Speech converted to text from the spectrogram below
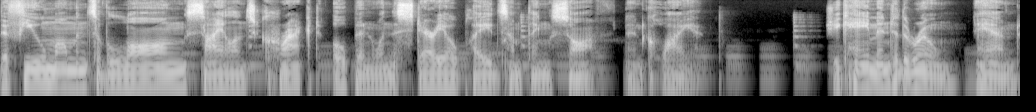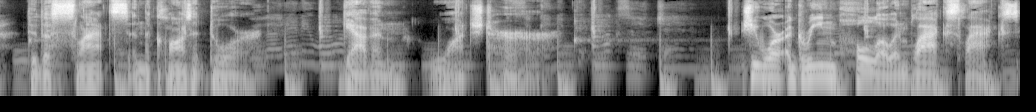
The few moments of long silence cracked open when the stereo played something soft and quiet. She came into the room, and through the slats in the closet door, Gavin watched her. She wore a green polo and black slacks.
